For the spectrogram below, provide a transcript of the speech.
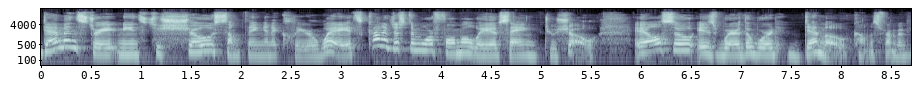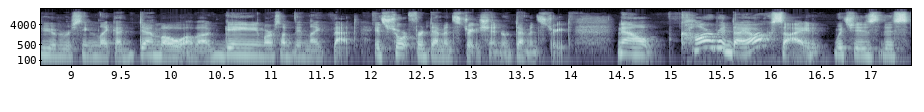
Demonstrate means to show something in a clear way. It's kind of just a more formal way of saying to show. It also is where the word demo comes from. If you've ever seen like a demo of a game or something like that, it's short for demonstration or demonstrate. Now, carbon dioxide, which is this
